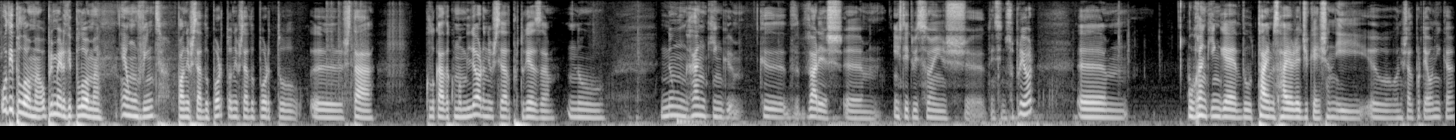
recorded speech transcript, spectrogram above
O diploma, o primeiro diploma é um 20 para a Universidade do Porto. A Universidade do Porto eh, está colocada como a melhor universidade portuguesa no, num ranking que, de várias eh, instituições eh, de ensino superior. O ranking é do Times Higher Education e eh, a Universidade do Porto é a única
